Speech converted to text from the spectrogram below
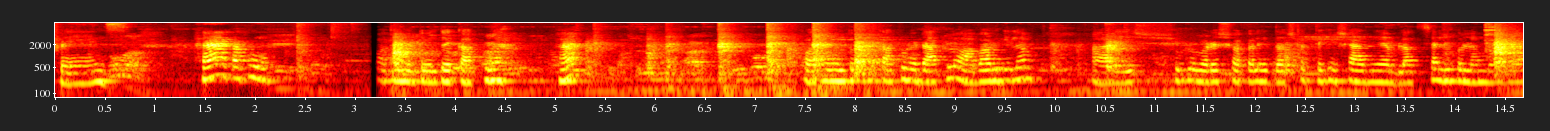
ফ্রেন্ডস হ্যাঁ কাকু। কথা বলতে বলতে কাকুরা হ্যাঁ? কথা বলতে বলতে কাকুরা ডাকলো, আবার গেলাম। আর এই শুক্রবারের সকালে দশটার থেকে সাত দিনের ব্লগ চালু করলাম বড়রা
